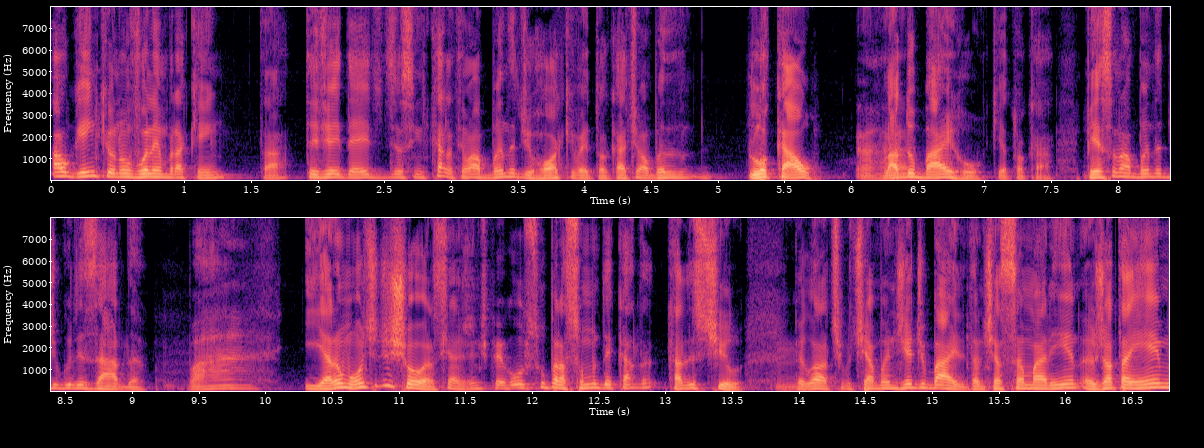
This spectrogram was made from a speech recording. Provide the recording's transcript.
alguém que eu não vou lembrar quem, tá? Teve a ideia de dizer assim, cara, tem uma banda de rock que vai tocar, tinha uma banda local, Aham. lá do bairro que ia tocar. Pensa numa banda de gurizada. E era um monte de show. Assim, a gente pegou o supra-sumo de cada, cada estilo. Pegou lá, tipo, tinha bandinha de baile. Então tinha San Marino, JM,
